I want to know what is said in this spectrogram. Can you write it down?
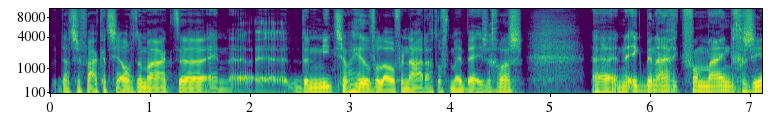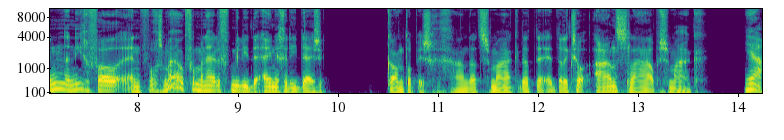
dat ze vaak hetzelfde maakte... en uh, er niet zo heel veel over nadacht of mee bezig was. Uh, ik ben eigenlijk van mijn gezin in ieder geval... en volgens mij ook van mijn hele familie... de enige die deze kant op is gegaan. Dat smaak, dat, dat ik zo aansla op smaak. Ja.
